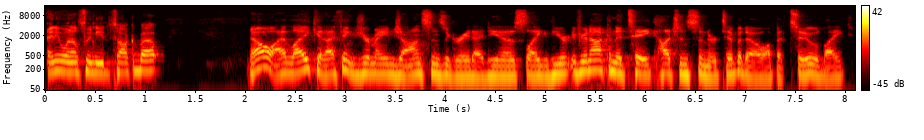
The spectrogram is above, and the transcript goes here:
Anyone else we need to talk about? No, I like it. I think Jermaine Johnson's a great idea. It's like if you're if you're not going to take Hutchinson or Thibodeaux up at two, like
